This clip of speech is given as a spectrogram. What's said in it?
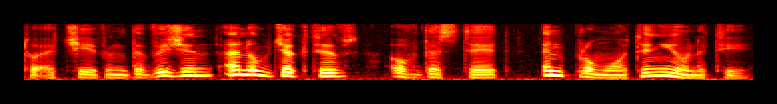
to achieving the vision and objectives of the state in promoting unity.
